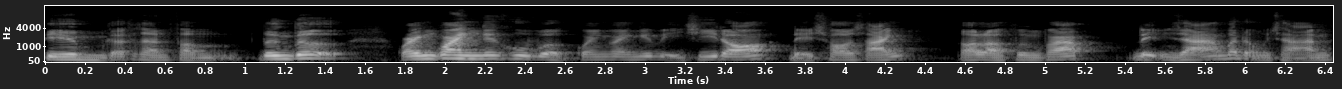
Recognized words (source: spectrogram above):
tìm các sản phẩm tương tự quanh quanh cái khu vực quanh quanh cái vị trí đó để so sánh. Đó là phương pháp định giá bất động sản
